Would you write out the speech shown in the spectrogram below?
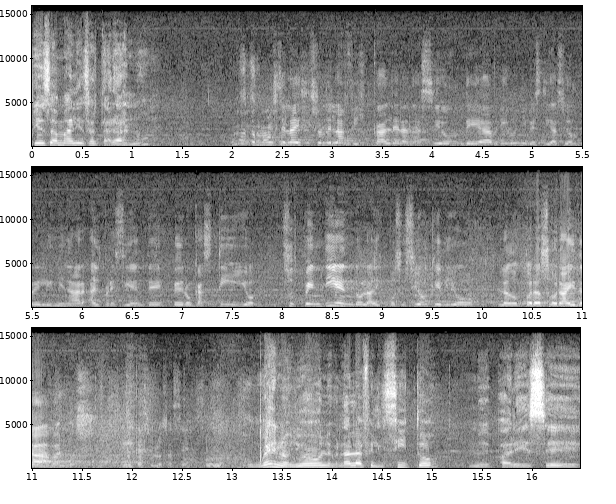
piensa mal y acertarás, ¿no? ¿Cómo tomó usted la decisión de la fiscal de la Nación de abrir una investigación preliminar al presidente Pedro Castillo, suspendiendo la disposición que dio la doctora Zoraida Ábalos en el caso de los ascensos? Bueno, yo la verdad la felicito, me parece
